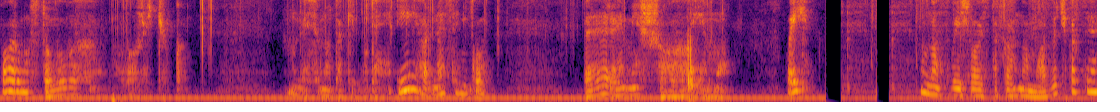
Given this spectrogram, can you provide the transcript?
пару столових ложечок. Ну, Десь воно так і буде. І гарнесенько перемішаємо. Ой! У нас вийшла ось така намазочка. Це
